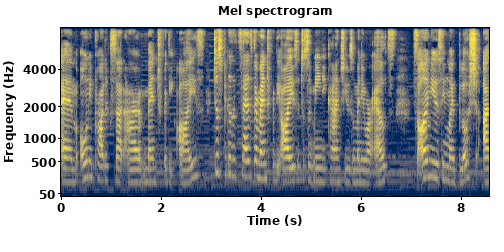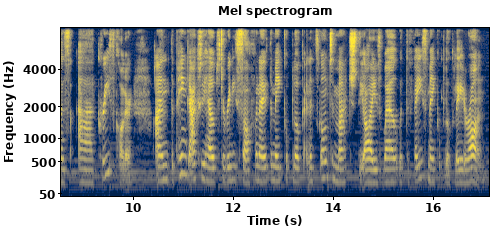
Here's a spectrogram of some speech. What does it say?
um, only products that are meant for the eyes. Just because it says they're meant for the eyes it doesn't mean you can't use them anywhere else. So I'm using my blush as a crease colour and the pink actually helps to really soften out the makeup look and it's going to match the eyes well with the face makeup look later on.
